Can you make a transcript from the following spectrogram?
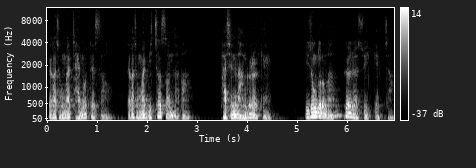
내가 정말 잘못했어. 내가 정말 미쳤었나 봐. 다시는 안 그럴게. 이 정도로만 표현할 수 있겠죠.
